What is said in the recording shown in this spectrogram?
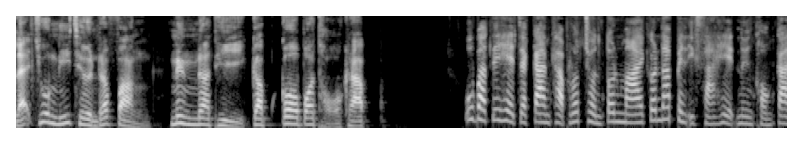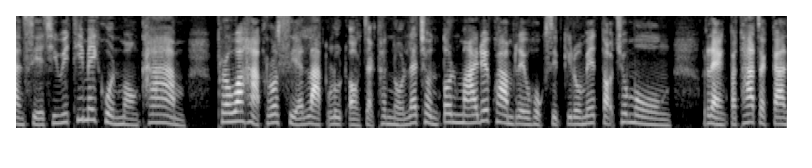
และช่วงนี้เชิญรับฟัง 1 นาทีกับกปทครับ อุบัติเหตุจากการขับรถชนต้นไม้ก็นับเป็นอีกสาเหตุหนึ่งของการเสียชีวิตที่ไม่ควรมองข้าม เพราะว่าหากรถเสียหลักหลุดออกจากถนนและชนต้นไม้ด้วยความเร็ว 60 กิโลเมตรต่อชั่วโมง แรงประทะจากการ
